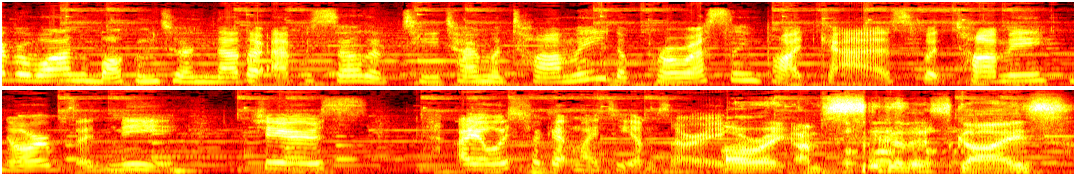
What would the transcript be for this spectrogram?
everyone, welcome to another episode of Tea Time with Tommy, the pro wrestling podcast with Tommy, Norbs, and me. Cheers! I always forget my tea, I'm sorry. All right, I'm sick of this, guys.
